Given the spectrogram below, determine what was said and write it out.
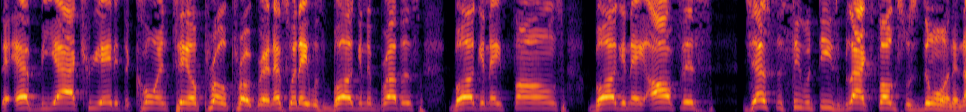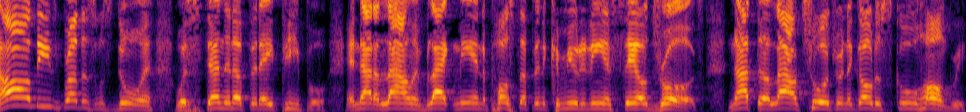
the FBI created the COINTELPRO program. That's where they was bugging the brothers, bugging their phones, bugging their office, just to see what these black folks was doing. And all these brothers was doing was standing up for their people and not allowing black men to post up in the community and sell drugs, not to allow children to go to school hungry,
